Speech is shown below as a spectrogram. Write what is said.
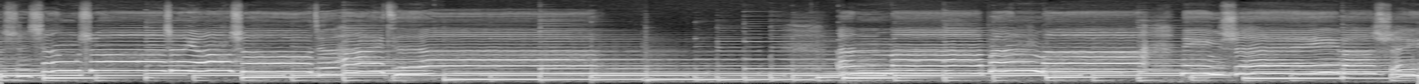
我是强说着忧愁的孩子啊。斑马斑马你睡吧睡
